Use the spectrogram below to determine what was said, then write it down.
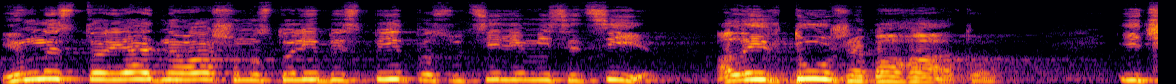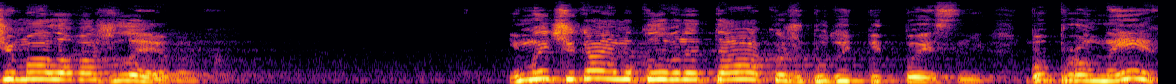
І вони стоять на вашому столі без підпису цілі місяці, але їх дуже багато. І чимало важливих. І ми чекаємо, коли вони також будуть підписані, бо про них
